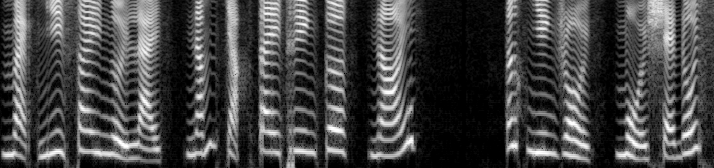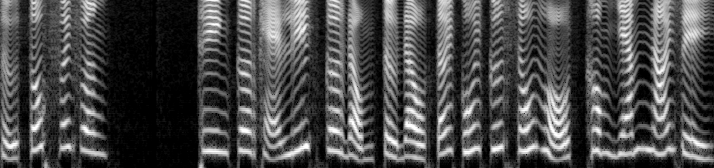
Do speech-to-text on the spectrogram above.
Mạc Nhi xoay người lại, nắm chặt tay thiên cơ, nói Tất nhiên rồi, muội sẽ đối xử tốt với Vân. Thiên cơ khẽ liếc cơ động từ đầu tới cuối cứ xấu hổ, không dám nói gì.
